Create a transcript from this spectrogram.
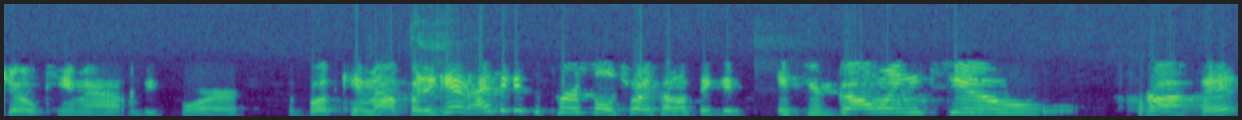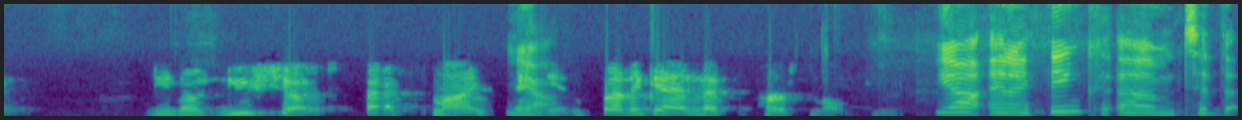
show came out and before the book came out. But again, I think it's a personal choice. I don't think it's, if you're going to profit, you know, you should. That's my Yeah. opinion. But again, that's personal. Yeah, and I think um, to the,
